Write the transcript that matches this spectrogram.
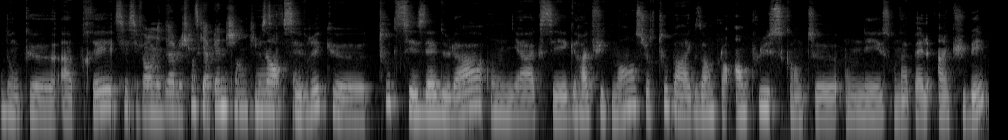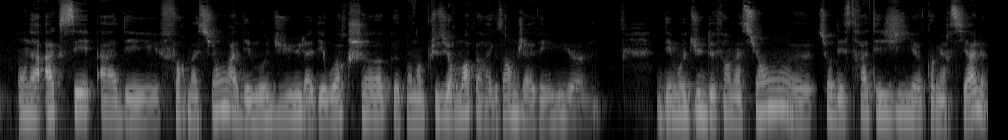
donc euh, après... C'est formidable, je pense qu'il y a plein de gens qui le Non, c'est vrai que toutes ces aides-là, on y a accès gratuitement, surtout par exemple en plus quand euh, on est ce qu'on appelle incubé. On a accès à des formations, à des modules, à des workshops. Pendant plusieurs mois, par exemple, j'avais eu euh, des modules de formation sur des stratégies commerciales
